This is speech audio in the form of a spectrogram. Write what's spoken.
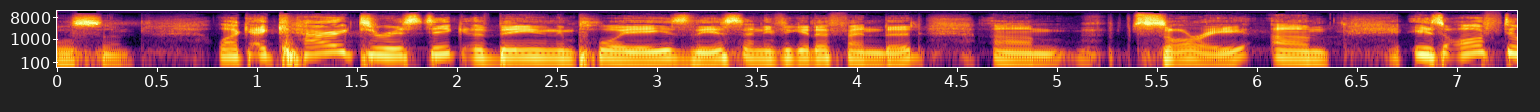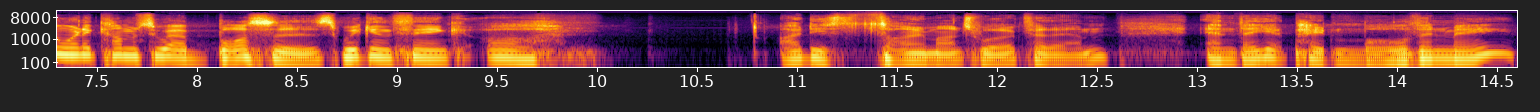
Awesome. Like a characteristic of being an employee is this, and if you get offended, um, sorry, um, is often when it comes to our bosses, we can think, oh, I do so much work for them and they get paid more than me.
